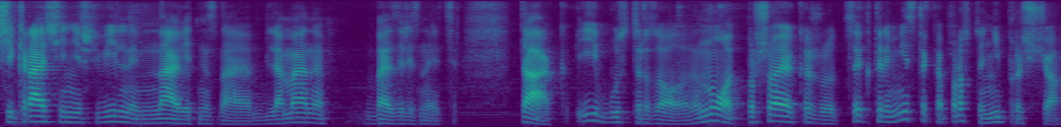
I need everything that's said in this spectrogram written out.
Чи краще, ніж вільний, навіть не знаю. Для мене без різниці. Так, і бустер золота. Ну от, про що я кажу? Цих три містика просто ні про що.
